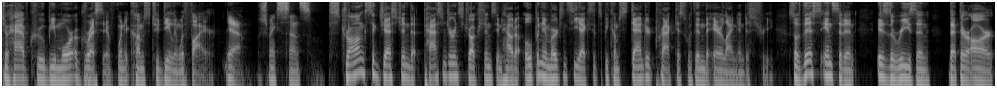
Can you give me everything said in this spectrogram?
to have crew be more aggressive when it comes to dealing with fire. Yeah, which makes sense. Strong suggestion that passenger instructions in how to open emergency exits become standard practice within the airline industry. So, this incident is the reason that there are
